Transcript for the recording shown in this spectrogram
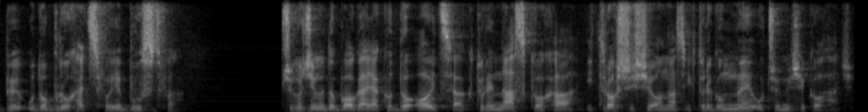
by udobruchać swoje bóstwa Przychodzimy do Boga jako do Ojca, który nas kocha i troszczy się o nas i którego my uczymy się kochać.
